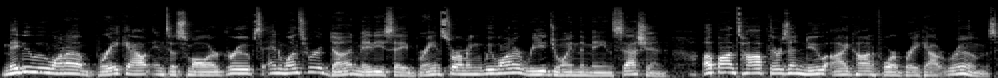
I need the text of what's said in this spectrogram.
Maybe we want to break out into smaller groups, and once we're done, maybe say brainstorming, we want to rejoin the main session. Up on top, there's a new icon for breakout rooms.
